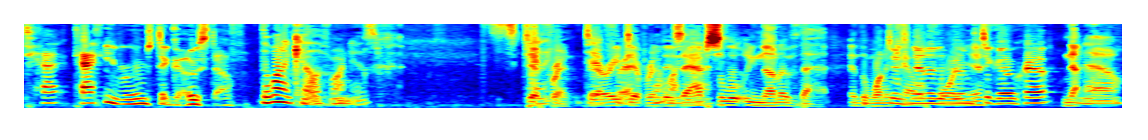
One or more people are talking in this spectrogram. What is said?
ta- tacky rooms to go stuff. The one in California is Different, very different. different. Oh There's God. absolutely none of that in the one There's in California. none of the rooms to go crap. No, No,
